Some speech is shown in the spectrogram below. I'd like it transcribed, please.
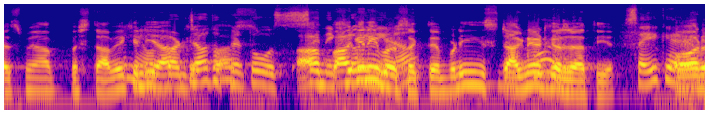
इसमें आप पछतावे के लिए आप जाओ तो फिर तो आप आगे नहीं बढ़ सकते बड़ी स्टैग्नेट कर जाती है। सही कह और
